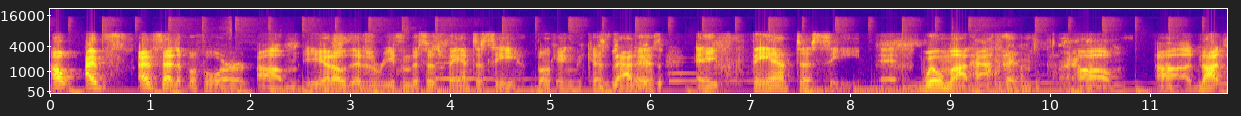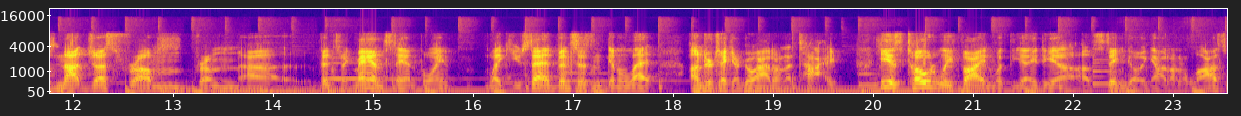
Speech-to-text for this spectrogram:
Oh, I've I've said it before. Um, you know, there's a reason this is fantasy booking because that is a fantasy. It will not happen. Um, uh, not not just from from uh, Vince McMahon's standpoint. Like you said, Vince isn't gonna let Undertaker go out on a tie. He is totally fine with the idea of Sting going out on a loss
